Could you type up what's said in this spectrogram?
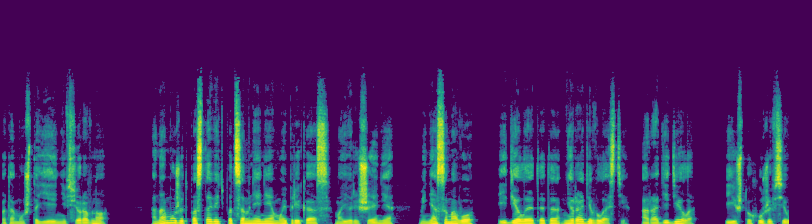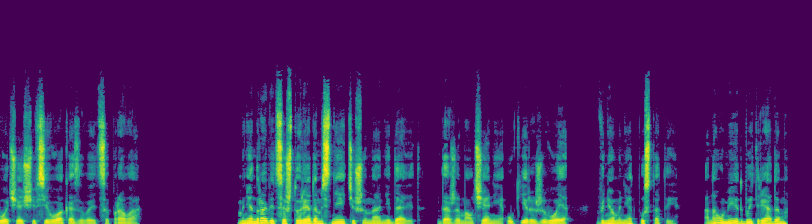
Потому что ей не все равно. Она может поставить под сомнение мой приказ, мое решение, меня самого. И делает это не ради власти, а ради дела. И, что хуже всего, чаще всего оказывается права. Мне нравится, что рядом с ней тишина не давит. Даже молчание у Киры живое, в нем нет пустоты. Она умеет быть рядом,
